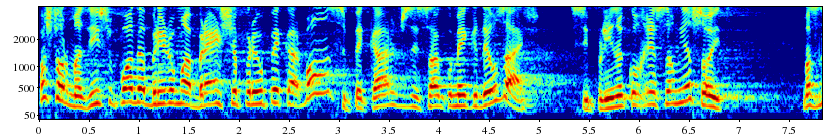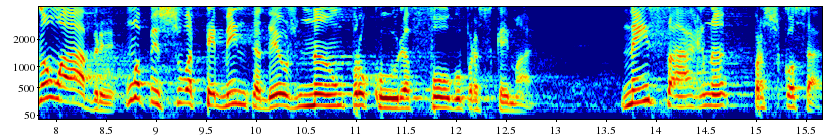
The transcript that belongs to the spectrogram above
Pastor, mas isso pode abrir uma brecha para eu pecar. Bom, se pecar, você sabe como é que Deus age: disciplina, correção e açoite. Mas não abre. Uma pessoa temente a Deus não procura fogo para se queimar, nem sarna para se coçar.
